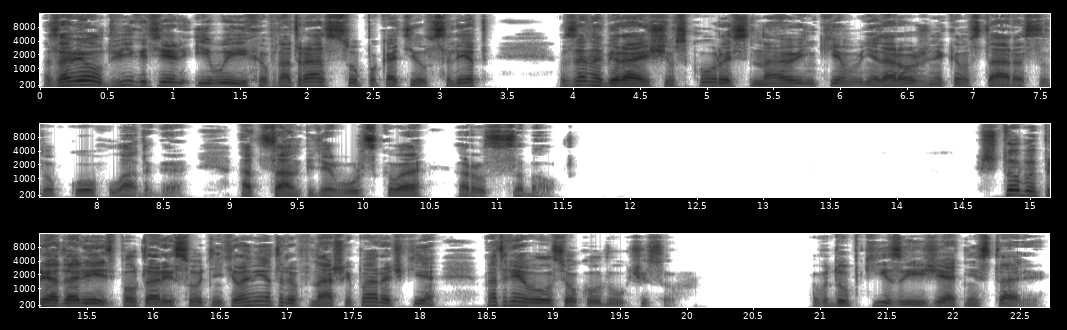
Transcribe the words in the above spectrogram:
завел двигатель и, выехав на трассу, покатил вслед за набирающим скорость новеньким внедорожником старосты Дубков Ладога от Санкт-Петербургского Руссобалт. Чтобы преодолеть полторы сотни километров нашей парочке потребовалось около двух часов. В Дубки заезжать не стали,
